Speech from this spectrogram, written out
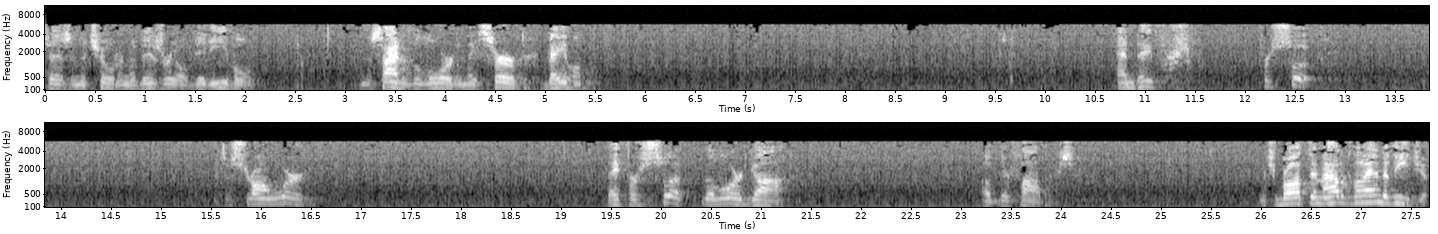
says, And the children of Israel did evil in the sight of the Lord, and they served Baalim. And they forsook. It's a strong word. They forsook the Lord God of their fathers, which brought them out of the land of Egypt.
